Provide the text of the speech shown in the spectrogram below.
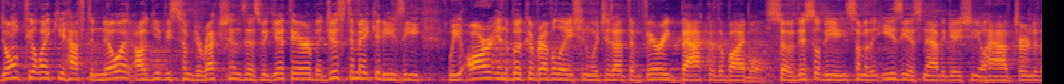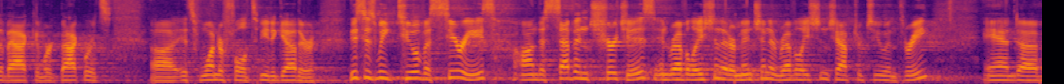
Don't feel like you have to know it. I'll give you some directions as we get there, but just to make it easy, we are in the book of Revelation, which is at the very back of the Bible. So this will be some of the easiest navigation you'll have. Turn to the back and work backwards. Uh, it's wonderful to be together. This is week two of a series on the seven churches in Revelation that are mentioned in Revelation chapter 2 and 3. And uh,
